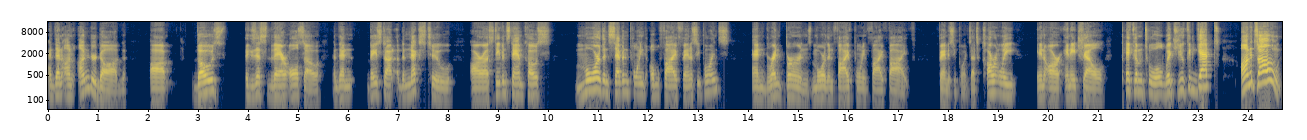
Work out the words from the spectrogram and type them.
And then on underdog, uh, those exist there also. And then based on the next two are uh, Steven Stamkos, more than 7.05 fantasy points, and Brent Burns, more than 5.55 fantasy points. That's currently in our NHL Pick'em tool, which you can get on its own.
